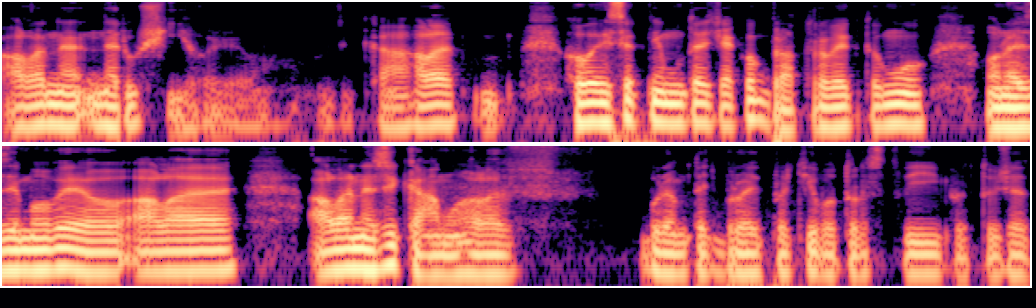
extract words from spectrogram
ale ne, neruší ho. Jo. Říká, ale chovej se k němu teď jako k bratrovi, k tomu Onezimovi, jo, ale, ale neříká mu, ale budeme teď brojit proti otroctví, protože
